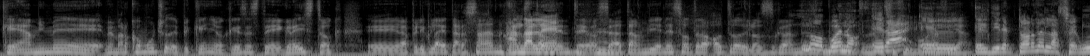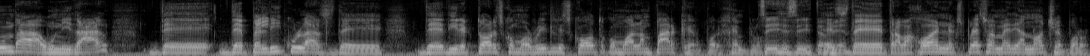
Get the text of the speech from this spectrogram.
que a mí me, me marcó mucho de pequeño, que es este Greystock, eh, la película de Tarzán. Ándale. O sea, también es otro, otro de los grandes. No, bueno, era el, el director de la segunda unidad de, de películas de, de directores como Ridley Scott o como Alan Parker, por ejemplo. Sí, sí, sí, también. Este, trabajó en Expreso de Medianoche por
